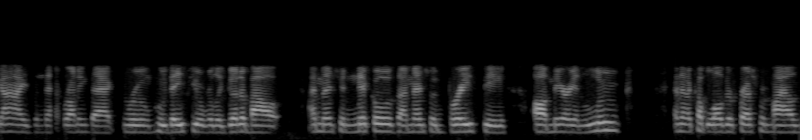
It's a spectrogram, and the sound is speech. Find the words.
guys in that running back room who they feel really good about. I mentioned Nichols. I mentioned Bracy, uh, Marion Luke, and then a couple other freshmen, Miles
